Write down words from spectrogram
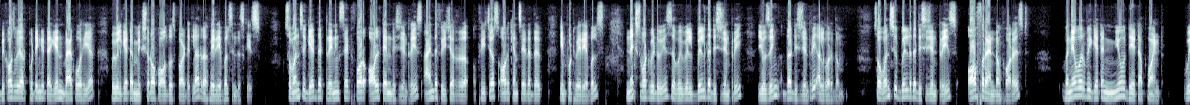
because we are putting it again back over here we will get a mixture of all those particular uh, variables in this case. So once you get the training set for all 10 decision trees and the feature uh, features or you can say that the input variables. Next what we do is uh, we will build the decision tree using the decision tree algorithm. So once you build the decision trees of random forest, whenever we get a new data point, we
